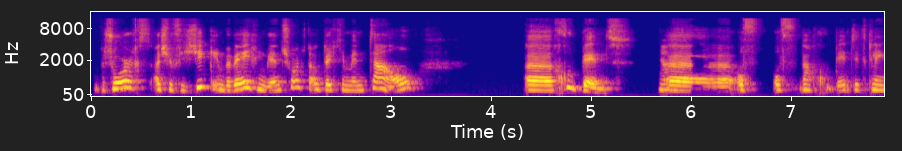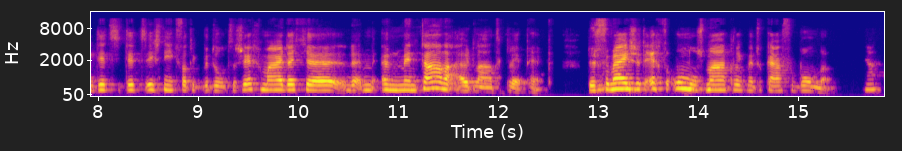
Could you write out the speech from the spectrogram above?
zorgt, als je fysiek in beweging bent, zorgt ook dat je mentaal uh, goed bent. Eh, of, of, nou goed, dit, dit, klinkt, dit, dit is niet wat ik bedoel te zeggen, maar dat je een mentale uitlaatklep hebt. Dus voor mij is het echt onlosmakelijk met elkaar verbonden. Ja,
